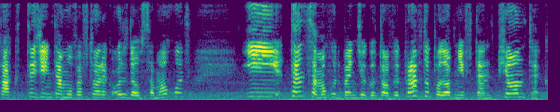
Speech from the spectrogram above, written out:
Tak, tydzień temu we wtorek oddał samochód i ten samochód będzie gotowy prawdopodobnie w ten piątek.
